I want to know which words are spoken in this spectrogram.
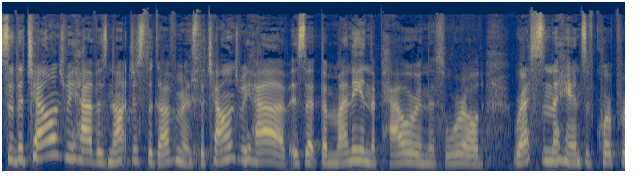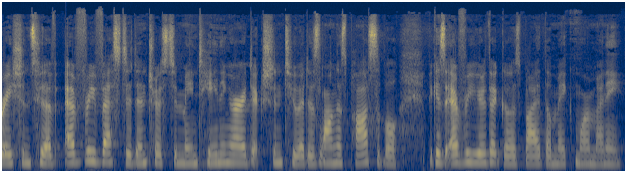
So the challenge we have is not just the governments. The challenge we have is that the money and the power in this world rests in the hands of corporations who have every vested interest in maintaining our addiction to it as long as possible, because every year that goes by, they'll make more money.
